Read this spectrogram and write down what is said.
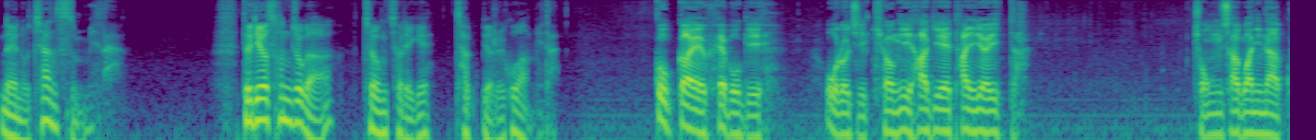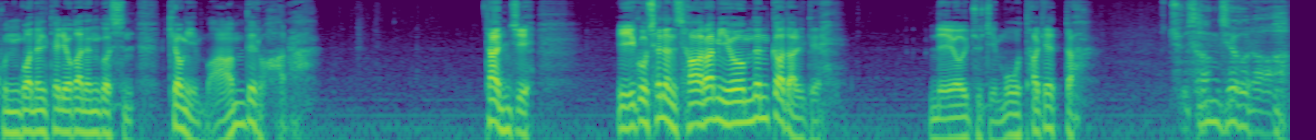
내놓지 않습니다. 드디어 선조가 정철에게 작별을 고합니다. 국가의 회복이 오로지 경의하기에 달려 있다. 종사관이나 군관을 데려가는 것은 경이 마음대로 하라. 단지 이곳에는 사람이 없는 까닭에 내어주지 못하겠다. 주상제어라,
